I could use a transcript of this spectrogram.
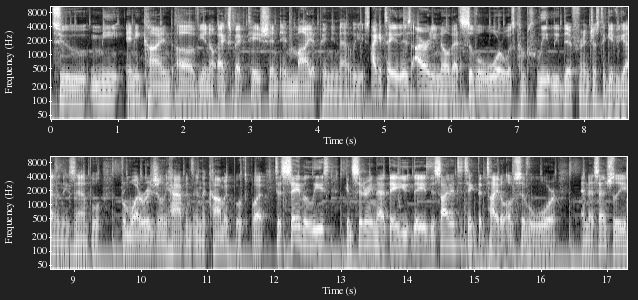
to meet any kind of you know expectation in my opinion at least. I can tell you this i already know that civil war was completely different just to give you guys an example from what originally happens in the comic books. But to say the least considering that they they decided to take the title of civil war and essentially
